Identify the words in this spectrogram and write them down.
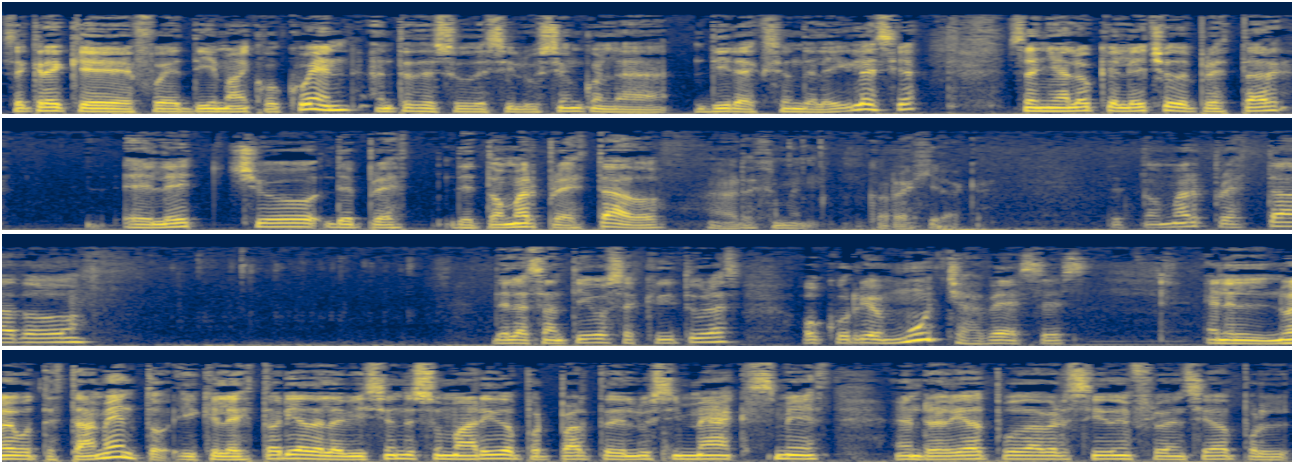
Se cree que fue D. Michael Quinn, antes de su desilusión con la dirección de la iglesia, señaló que el hecho de prestar, el hecho de, de tomar prestado, a ver, déjame corregir acá, de tomar prestado de las antiguas escrituras ocurrió muchas veces en el Nuevo Testamento y que la historia de la visión de su marido por parte de Lucy Mack Smith en realidad pudo haber sido influenciada por,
